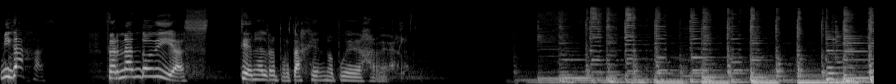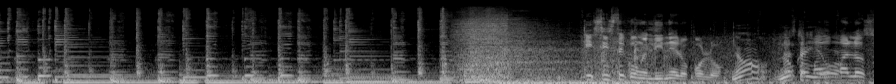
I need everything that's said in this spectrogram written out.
Migajas. Fernando Díaz tiene el reportaje, no puede dejar de verlo. ¿Qué hiciste con el dinero, Polo? No, nunca ¿Has tomado malas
